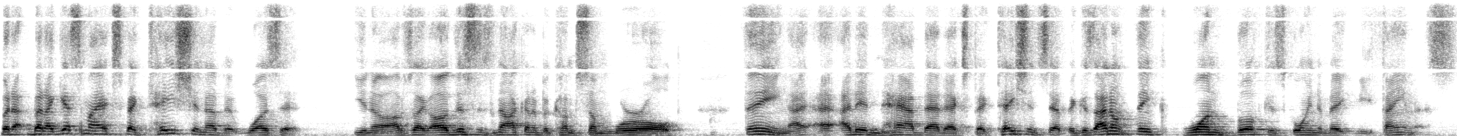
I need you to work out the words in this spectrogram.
But but I guess my expectation of it wasn't, you know, I was like, oh, this is not going to become some world thing. I, I I didn't have that expectation set because I don't think one book is going to make me famous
